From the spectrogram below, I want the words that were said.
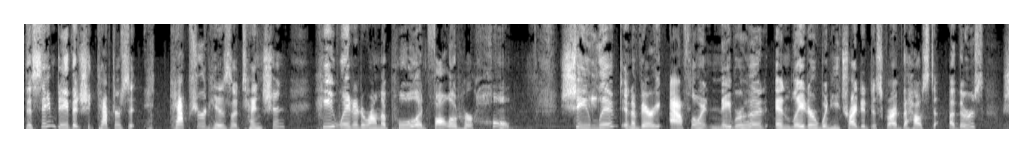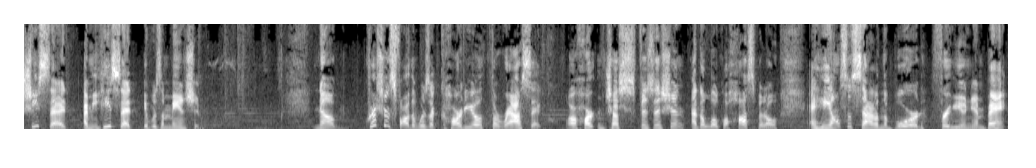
The same day that she captures captured his attention, he waited around the pool and followed her home. She lived in a very affluent neighborhood, and later, when he tried to describe the house to others, she said, I mean, he said it was a mansion. Now, Gretchen's father was a cardiothoracic, a heart and chest physician at a local hospital, and he also sat on the board for Union Bank.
